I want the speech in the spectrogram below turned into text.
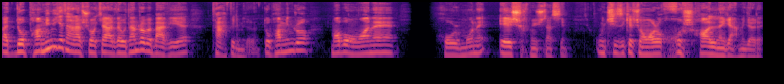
و دوپامینی که ترشح کرده بودن رو به بقیه تحویل می‌دادن. دوپامین رو ما به عنوان هورمون عشق می‌شناسیم. اون چیزی که شما رو خوشحال نگه میداره.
